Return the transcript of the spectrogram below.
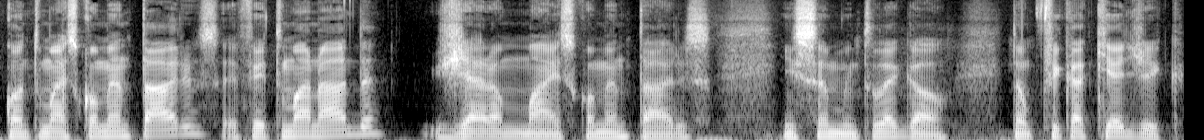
Quanto mais comentários, efeito manada, gera mais comentários. Isso é muito legal. Então fica aqui a dica.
